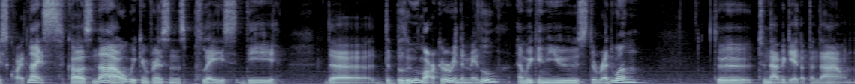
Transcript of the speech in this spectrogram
is quite nice because now we can, for instance, place the, the, the blue marker in the middle and we can use the red one to, to navigate up and down.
